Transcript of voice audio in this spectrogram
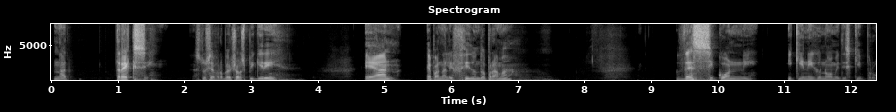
να τρέξει στους Ευρωπαίους ως πικυροί εάν επαναληφθεί τον το πράγμα. Δεν σηκώνει η κοινή γνώμη της Κύπρου.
